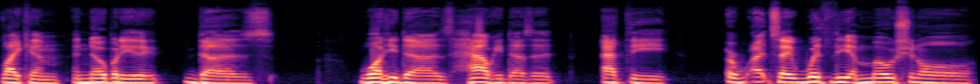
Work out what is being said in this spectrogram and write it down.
like him and nobody does what he does, how he does it at the or I'd say with the emotional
